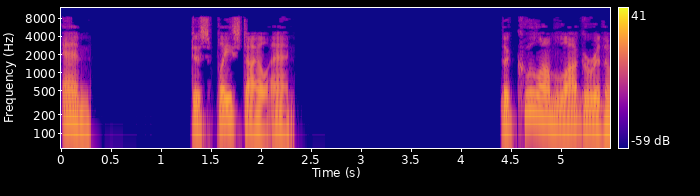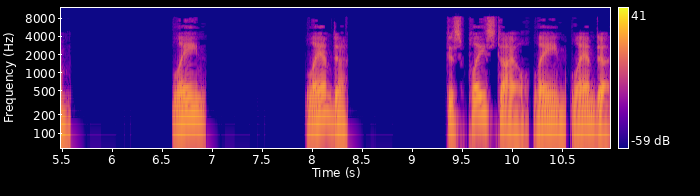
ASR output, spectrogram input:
n display style n. The coulomb logarithm lane lambda display style lane lambda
